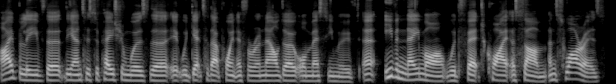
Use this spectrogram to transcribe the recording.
I believe that the anticipation was that it would get to that point if a Ronaldo or Messi moved. Uh, even Neymar would fetch quite a sum, and Suarez.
